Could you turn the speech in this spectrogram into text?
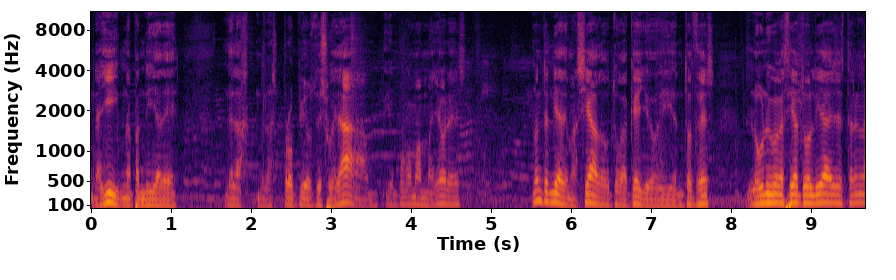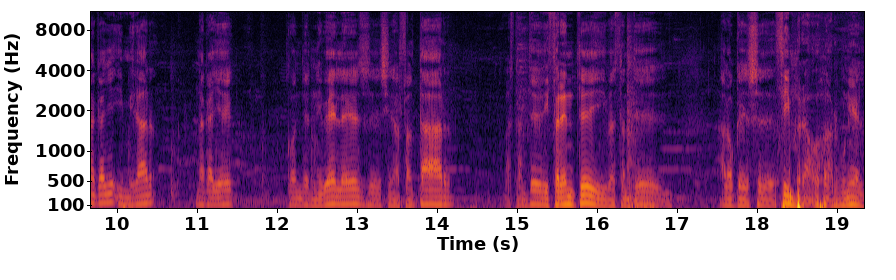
de allí, una pandilla de, de, la- de las propios de su edad y un poco más mayores. No entendía demasiado todo aquello y entonces lo único que hacía todo el día es estar en la calle y mirar una calle con desniveles, eh, sin asfaltar, bastante diferente y bastante a lo que es eh, Zimbra o Arbuniel.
